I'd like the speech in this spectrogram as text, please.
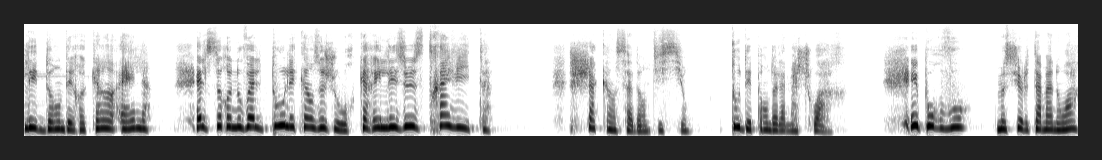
Les dents des requins, elles, elles se renouvellent tous les quinze jours, car ils les usent très vite. Chacun sa dentition. Tout dépend de la mâchoire. Et pour vous, monsieur le tamanoir,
